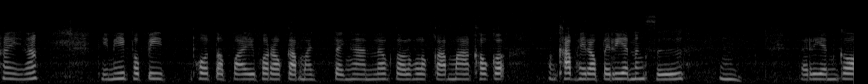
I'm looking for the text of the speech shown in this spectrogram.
ให้นะ ทีนี้พอปีพอต่อไปพอเรากลับมาแต่งงานแล้วก็เรากลับมาเขาก็บังคับให้เราไปเรียนหนังสือ อืมไปเรียนก็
